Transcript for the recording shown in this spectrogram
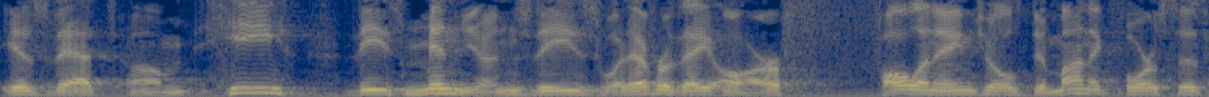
is that um, He these minions, these whatever they are, fallen angels, demonic forces,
